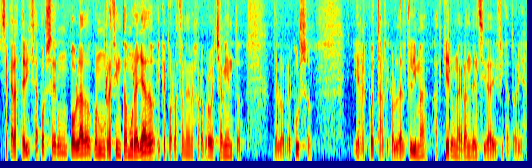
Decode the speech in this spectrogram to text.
Se caracteriza por ser un poblado con un recinto amurallado y que por razones de mejor aprovechamiento de los recursos y respuesta al rigor del clima adquiere una gran densidad edificatoria.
